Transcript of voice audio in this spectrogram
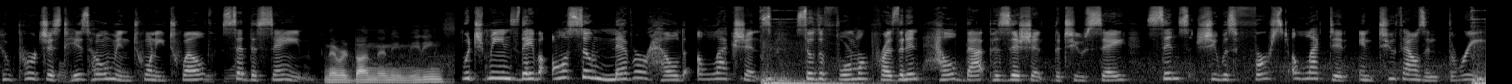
who purchased his home in 2012, said the same. Never done any meetings. Which means they've also never held elections. So the former president held that position, the two say, since she was first elected in 2003.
